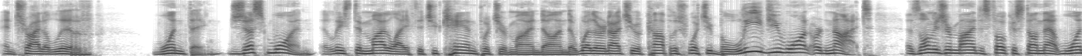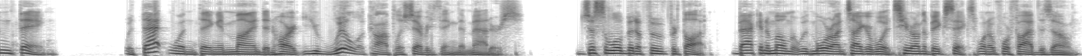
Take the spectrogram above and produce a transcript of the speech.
and try to live, one thing, just one, at least in my life, that you can put your mind on that whether or not you accomplish what you believe you want or not, as long as your mind is focused on that one thing, with that one thing in mind and heart, you will accomplish everything that matters. Just a little bit of food for thought. Back in a moment with more on Tiger Woods here on the Big Six, 1045 The Zone.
